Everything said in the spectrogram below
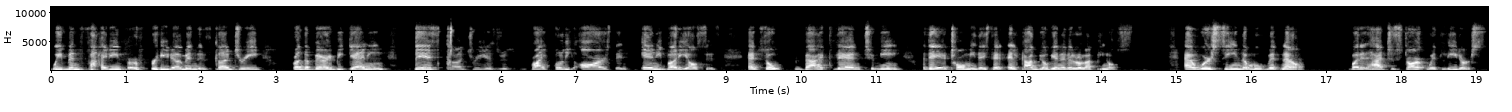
we've been fighting for freedom in this country from the very beginning. This country is rightfully ours than anybody else's. And so back then, to me, they had told me, they said, El cambio viene de los Latinos. And we're seeing the movement now. But it had to start with leaders,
